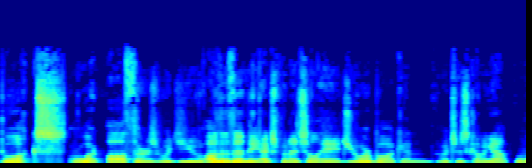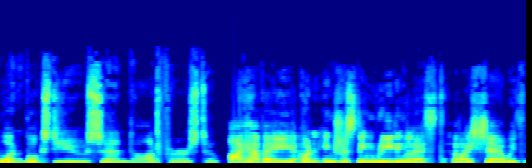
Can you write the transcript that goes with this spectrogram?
books, what authors would you, other than the Exponential Age, your book, and which is coming out, what books do you send entrepreneurs to? I have a quite an interesting reading list that I share with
